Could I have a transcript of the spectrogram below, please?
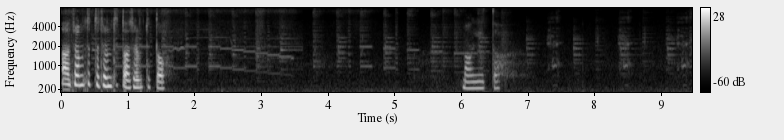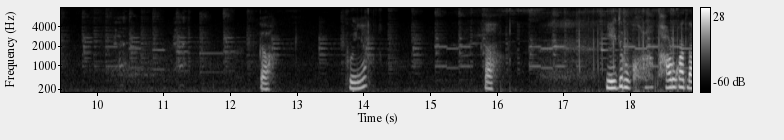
아 잘못했다 잘못했다 잘못했다. 망했다. 야 보이냐? 야 얘들로 가- 바로 간다.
